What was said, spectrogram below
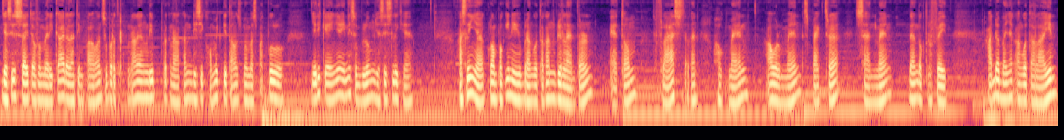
Justice Society of America adalah tim pahlawan super terkenal yang diperkenalkan DC Comics di tahun 1940 jadi kayaknya ini sebelum Justice League ya. Aslinya kelompok ini beranggotakan Green Lantern, Atom, Flash, ya kan, Hawkman, Hourman, Spectre, Sandman, dan Doctor Fate. Ada banyak anggota lain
